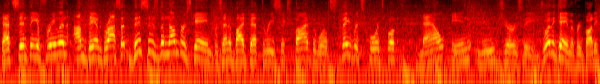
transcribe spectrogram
That's Cynthia Frelund. I'm Dan Graca. This is the Numbers Game presented by Bet365, the world's favorite sports book, now in New Jersey. Enjoy the game, everybody.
